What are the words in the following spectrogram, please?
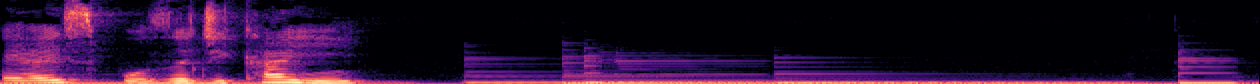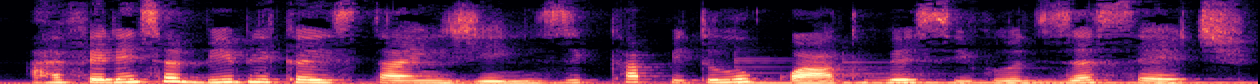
é a esposa de Caim. A referência bíblica está em Gênesis capítulo 4, versículo 17.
